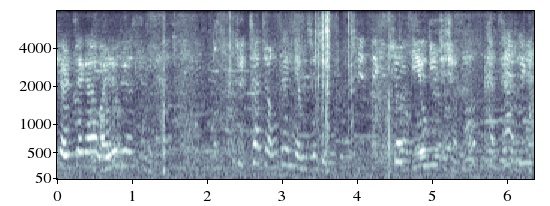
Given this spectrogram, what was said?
결제가 완료되었습니다. 주차 정상 영수 증 숍 이용해 주셔서 감사합니다.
